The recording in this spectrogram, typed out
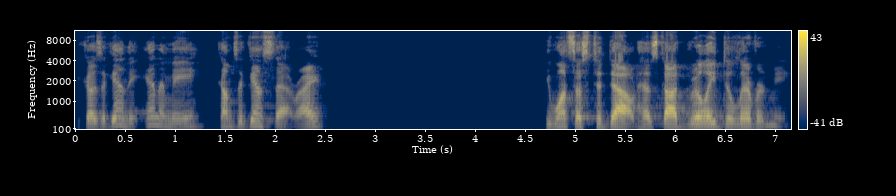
Because again, the enemy comes against that, right? He wants us to doubt Has God really delivered me?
